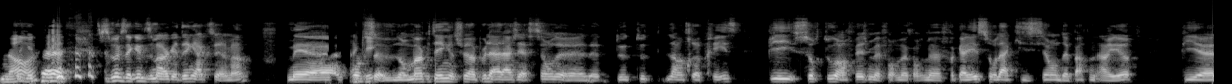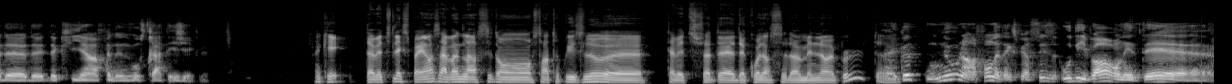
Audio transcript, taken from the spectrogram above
Non. Hein? c'est moi qui s'occupe du marketing actuellement. Mais euh, donc, marketing, je fais un peu la, gestion de, de, toute l'entreprise. Puis surtout, en fait, je me, me focalise sur l'acquisition de partenariats puis euh, de, de, clients, enfin, de nouveaux stratégiques. OK. T'avais-tu l'expérience avant de lancer ton, cette entreprise-là? Euh, t'avais-tu fait de, quoi dans ce domaine-là un peu? Ben, écoute, nous, dans le fond, notre expertise, au départ, on était, euh,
